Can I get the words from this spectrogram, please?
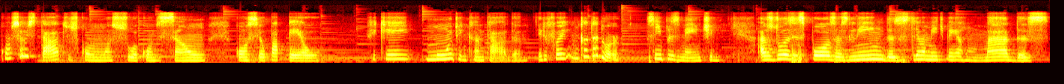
com seu status, com a sua condição, com o seu papel. Fiquei muito encantada. Ele foi encantador simplesmente. As duas esposas lindas, extremamente bem arrumadas,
